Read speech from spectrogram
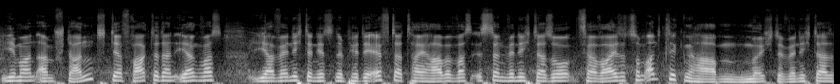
jemand am Stand, der fragte dann irgendwas, ja, wenn ich denn jetzt eine PDF-Datei habe, was ist denn, wenn ich da so Verweise zum Anklicken haben möchte? Wenn ich da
